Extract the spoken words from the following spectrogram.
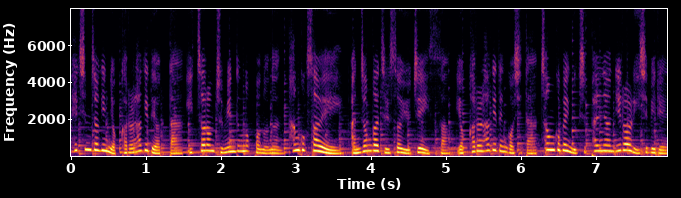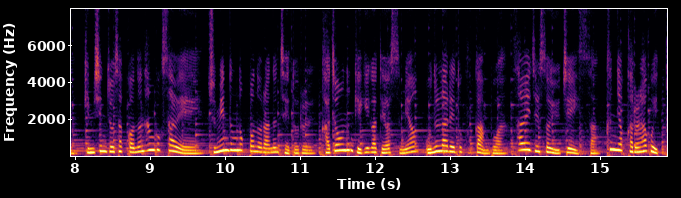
핵심적인 역할을 하게 되었다. 이처럼 주민등록번호는 한국 사회의 안정과 질서 유지에 있어 역할을 하게 된 것이다. 1968년 1월 21일 김신조 사건은 한국 사회에 주민등록번호라는 제도를 가져오는 계기가 되었으며 오늘날에도 국가 안보와 사회 질서 유지에 있어 큰 역할을 하고 있다.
